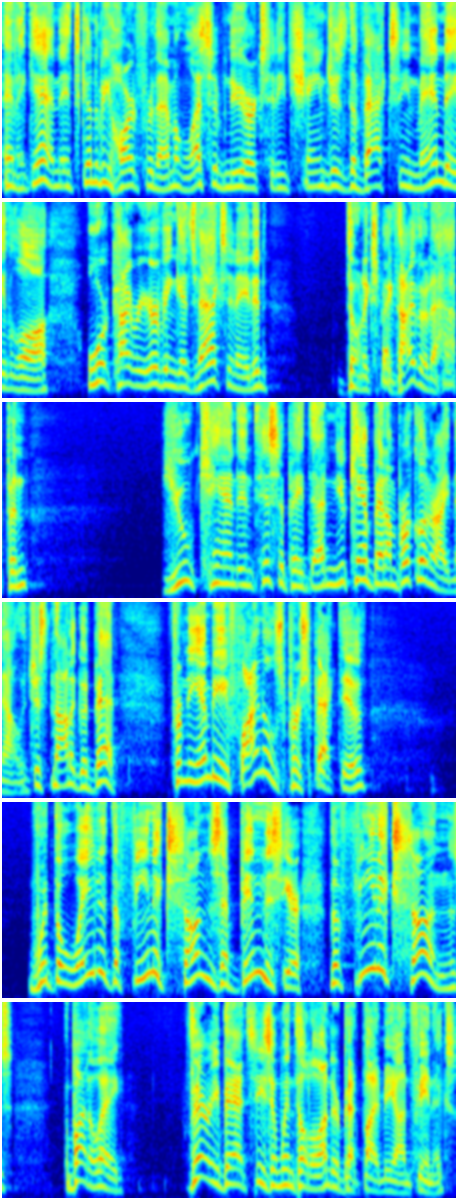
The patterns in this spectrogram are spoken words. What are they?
And again, it's going to be hard for them unless if New York City changes the vaccine mandate law or Kyrie Irving gets vaccinated. Don't expect either to happen. You can't anticipate that, and you can't bet on Brooklyn right now. It's just not a good bet. From the NBA Finals perspective, with the way that the Phoenix Suns have been this year, the Phoenix Suns, by the way, very bad season win total under bet by me on Phoenix.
